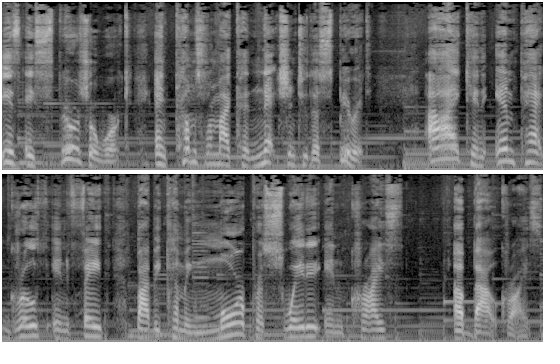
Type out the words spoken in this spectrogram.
is a spiritual work and comes from my connection to the Spirit, I can impact growth in faith by becoming more persuaded in Christ about Christ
